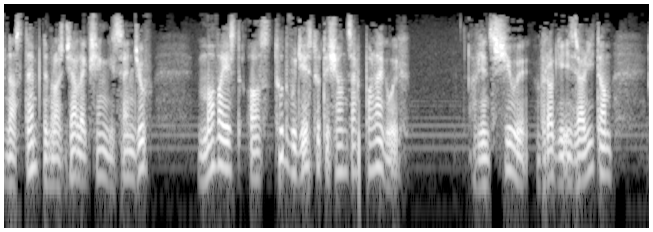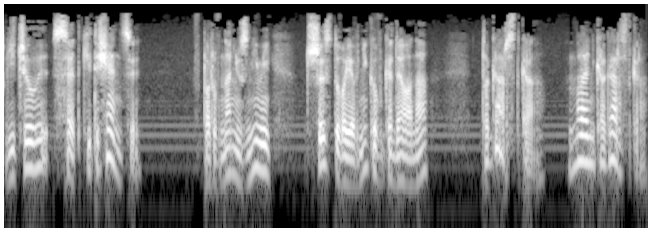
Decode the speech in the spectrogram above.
W następnym rozdziale Księgi Sędziów mowa jest o 120 tysiącach poległych, a więc siły wrogie Izraelitom liczyły setki tysięcy. W porównaniu z nimi 300 wojowników Gedeona to garstka, maleńka garstka.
